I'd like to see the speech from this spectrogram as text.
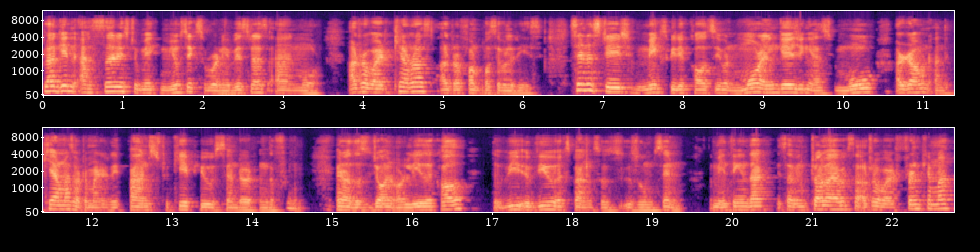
Plug in accessories to make music, run your business, and more. Ultra wide cameras, ultra fun possibilities. Center stage makes video calls even more engaging as you move around and the cameras automatically pans to keep you centered in the frame. When others join or leave the call, the view, expands or zooms in. The main thing in that is having 12 megapixel ultra wide front camera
